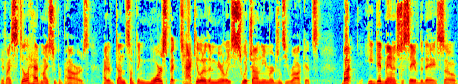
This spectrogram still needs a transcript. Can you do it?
if I still had my superpowers, I'd have done something more spectacular than merely switch on the emergency rockets. But he did manage to save the day, so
